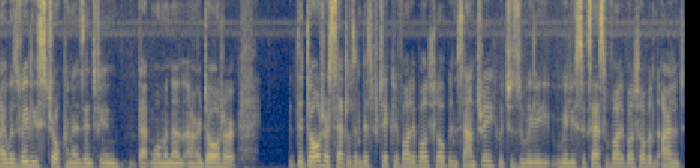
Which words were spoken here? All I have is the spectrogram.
I was really struck when I was interviewing that woman and her daughter the daughter settled in this particular volleyball club in Santry, which is a really, really successful volleyball club in Ireland.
